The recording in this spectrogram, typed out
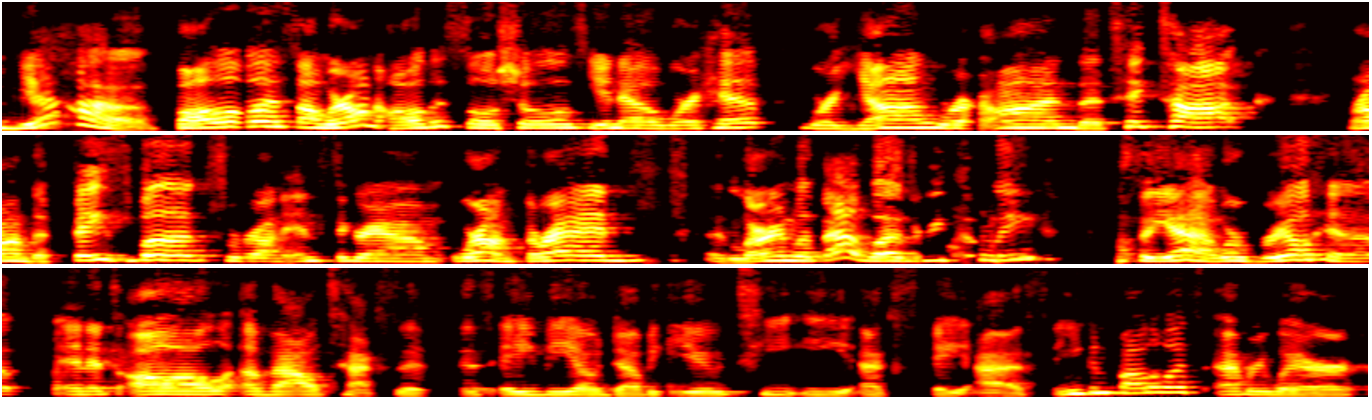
yeah, follow us on. We're on all the socials. You know, we're hip, we're young, we're on the TikTok, we're on the Facebooks, we're on Instagram, we're on Threads. I learned what that was recently. so yeah, we're real hip, and it's all about Texas. A V O W T E X A S, and you can follow us everywhere.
